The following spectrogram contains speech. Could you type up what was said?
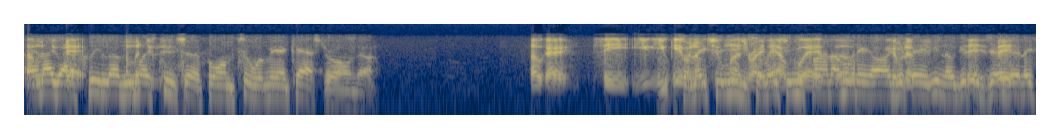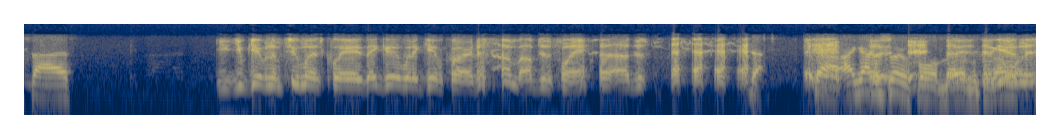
I'm and I got that. a free Love You Much. T-shirt for him too, with me and Castro on there. Okay. See, you you so giving them make sure too you much so make now, sure you Quez. find out uh, who they are, get their you know get their gender and their size. You you giving them too much, Quez. They good with a gift card. I'm I'm just playing. I'm just. Nah, I got a shirt for 'em, man, because I giving want-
